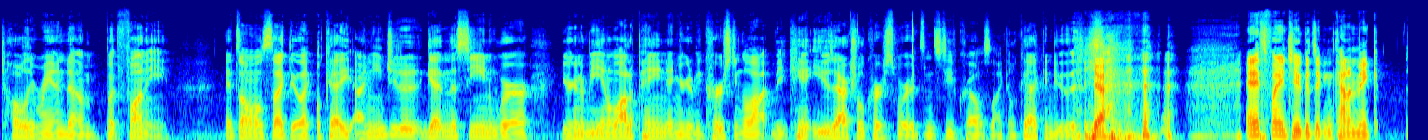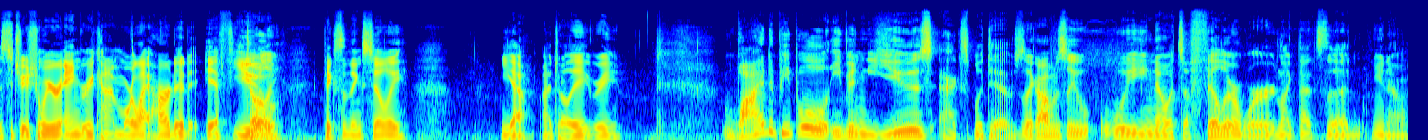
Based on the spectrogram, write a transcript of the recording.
totally random but funny. It's almost like they're like, okay, I need you to get in the scene where you're going to be in a lot of pain and you're going to be cursing a lot, but you can't use actual curse words. And Steve Carell's like, okay, I can do this. Yeah. and it's funny too because it can kind of make the situation where you're angry kind of more lighthearted if you Totally. pick something silly. Yeah, I totally agree. Why do people even use expletives? Like, obviously, we know it's a filler word. Like, that's the, you know,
